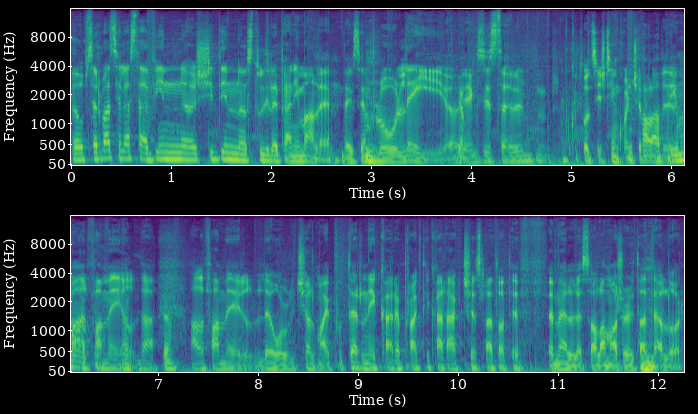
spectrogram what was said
observațiile astea vin uh, și din studiile pe animale. De exemplu, mm. lei. Uh, da. Există, cu toții știm conceptul Ala, de primate. alfa male, da. da. da. Alfa male, leul cel mai puternic, care practic are acces la toate femelele sau la majoritatea mm. lor.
